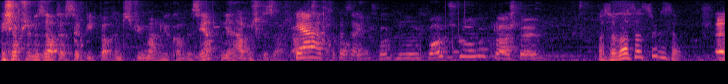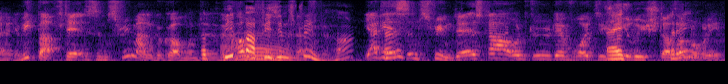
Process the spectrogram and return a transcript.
Ich habe schon gesagt, dass der Beatbuff im Stream angekommen ist, ja? Ne, habe ich gesagt. Ja, hast du gesagt. Ich wollte nur klarstellen. Also was hast du gesagt? Äh, der Beatbuff, der ist im Stream angekommen. Und, Der äh, Beatbuff ist im Stream. ha? Ja, der ist im Stream. Der ist da und äh, der freut sich Er tierisch, dass er noch lebt.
